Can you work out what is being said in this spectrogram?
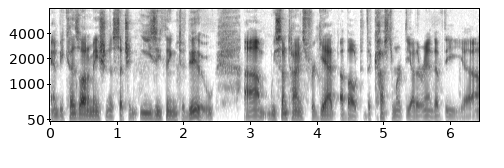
and because automation is such an easy thing to do, um, we sometimes forget about the customer at the other end of the uh,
